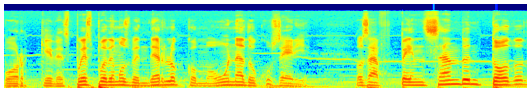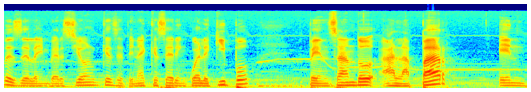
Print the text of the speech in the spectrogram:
Porque después podemos venderlo como una docuserie. O sea, pensando en todo desde la inversión que se tenía que hacer en cuál equipo, pensando a la par en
